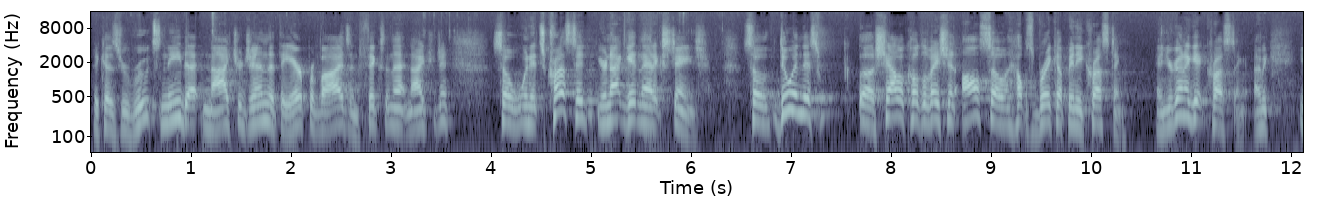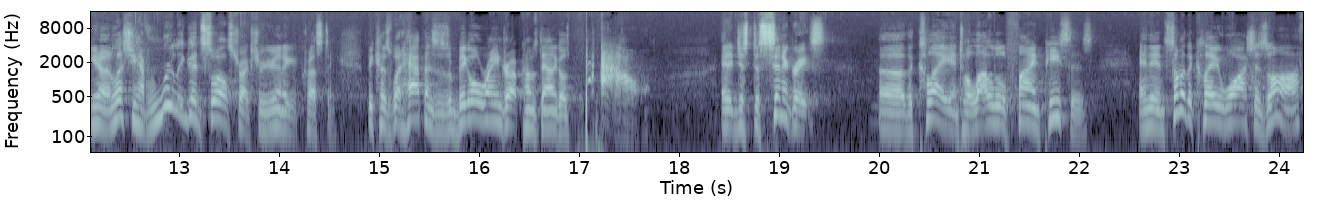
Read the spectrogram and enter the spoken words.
because your roots need that nitrogen that the air provides and fixing that nitrogen. So when it's crusted, you're not getting that exchange. So doing this uh, shallow cultivation also helps break up any crusting And you're going to get crusting. I mean, you know, unless you have really good soil structure, you're going to get crusting. Because what happens is a big old raindrop comes down and goes, pow! And it just disintegrates uh, the clay into a lot of little fine pieces. And then some of the clay washes off,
